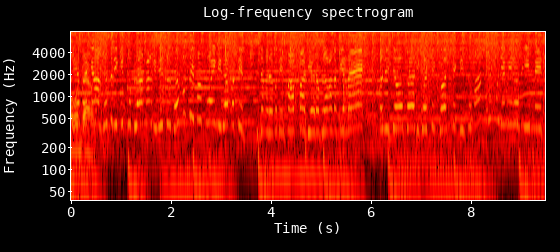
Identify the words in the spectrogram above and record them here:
dia banyak agak sedikit ke belakang. Di situ bahkan triple point didapetin. Bisa ngedapetin Papa di arah belakang tapi Rek masih coba digocek-gocek. Di situ masih punya image.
